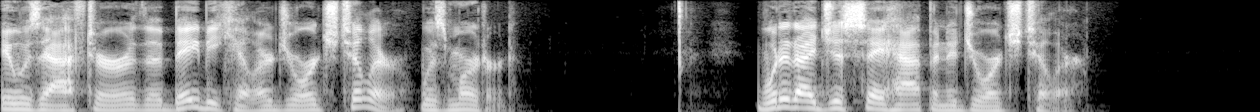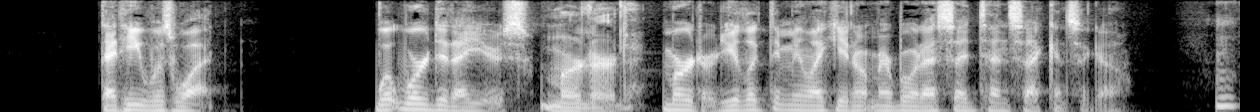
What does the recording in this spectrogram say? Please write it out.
It was after the baby killer, George Tiller, was murdered. What did I just say happened to George Tiller? That he was what? What word did I use? Murdered. Murdered. You looked at me like you don't remember what I said 10 seconds ago. Well,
